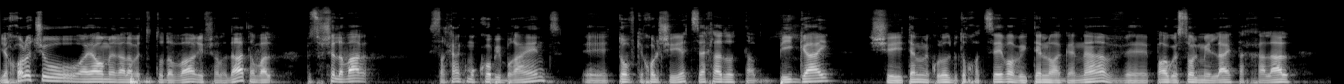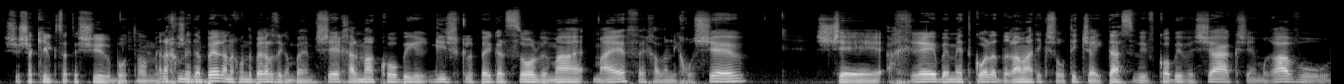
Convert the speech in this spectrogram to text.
יכול להיות שהוא היה אומר עליו את אותו דבר, אי אפשר לדעת, אבל בסופו של דבר, שחקן כמו קובי בריינט, אה, טוב ככל שיהיה, צריך לידו את ה big guy, שייתן לו נקודות בתוך הצבע וייתן לו הגנה, ופאו גסול מילא את החלל ששקיל קצת השאיר באותם... אנחנו שנים. נדבר אנחנו נדבר על זה גם בהמשך על מה קובי הרגיש כלפי גלסול ומה מה ההפך אבל אני חושב שאחרי באמת כל הדרמה התקשורתית שהייתה סביב קובי ושאק שהם רבו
